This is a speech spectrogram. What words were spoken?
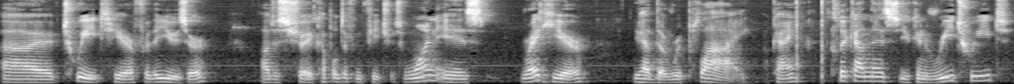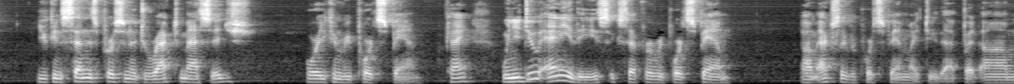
uh, tweet here for the user, I'll just show you a couple different features. One is right here, you have the reply okay? Click on this, you can retweet, you can send this person a direct message, or you can report spam, okay? When you do any of these, except for report spam, um, actually report spam might do that, but um,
